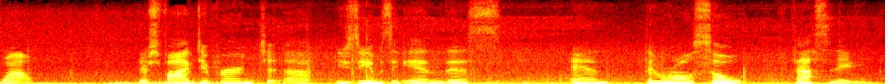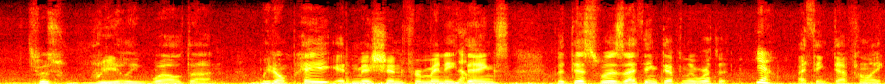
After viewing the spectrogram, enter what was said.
wow, there's five different uh, museums in this and they were all so fascinating. This was really well done. We don't pay admission for many No. things, but this was, I think, definitely worth it. Yeah, I think definitely.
